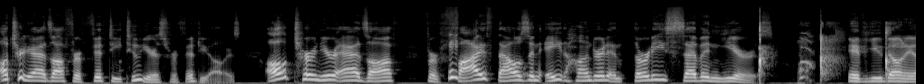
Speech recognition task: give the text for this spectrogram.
I'll turn your ads off for fifty-two years for fifty dollars. I'll turn your ads off for five thousand eight hundred and thirty-seven years if you donate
